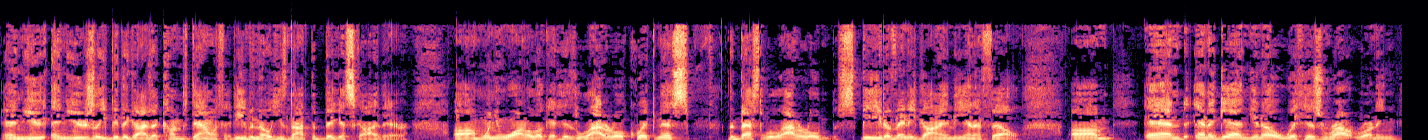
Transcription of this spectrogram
and you and usually be the guy that comes down with it, even though he's not the biggest guy there. Um, when you want to look at his lateral quickness, the best lateral speed of any guy in the NFL. Um, and and again, you know, with his route running,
